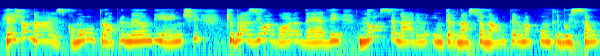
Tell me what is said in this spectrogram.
regionais, como o próprio meio ambiente, que o Brasil agora deve, no cenário internacional, ter uma contribuição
